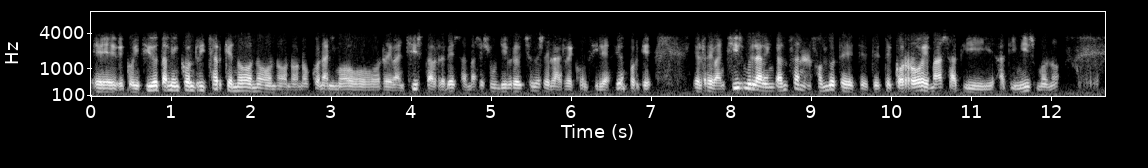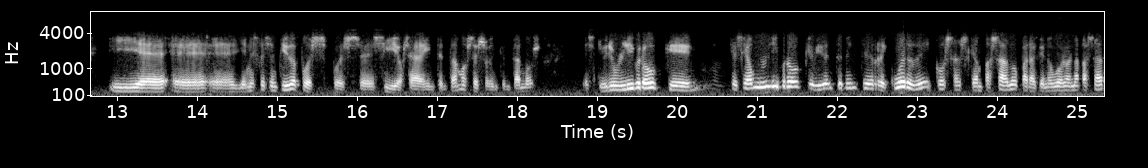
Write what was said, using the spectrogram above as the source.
eh, coincido también con Richard que no, no, no, no, no con ánimo revanchista, al revés, además es un libro hecho desde la reconciliación, porque el revanchismo y la venganza en el fondo te, te, te, corroe más a ti, a ti mismo, ¿no? Y, eh, eh, eh y en este sentido, pues, pues eh, sí, o sea, intentamos eso, intentamos escribir un libro que, que sea un libro que evidentemente recuerde cosas que han pasado para que no vuelvan a pasar,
